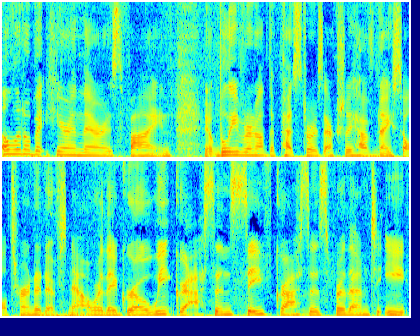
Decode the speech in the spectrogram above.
A little bit here and there is fine. You know, believe it or not, the pet stores actually have nice alternatives now where they grow wheatgrass and safe grasses for them them to eat.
